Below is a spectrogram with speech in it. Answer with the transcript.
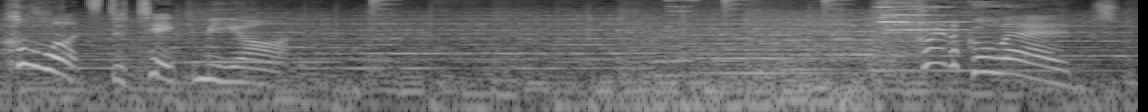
Who wants to take me on? Critical Edge!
